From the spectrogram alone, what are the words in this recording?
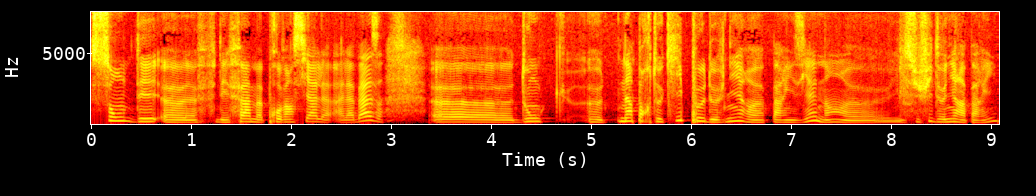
sont des, euh, des femmes provinciales à la base. Euh, donc, euh, n'importe qui peut devenir euh, parisienne. Hein, euh, il suffit de venir à Paris.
